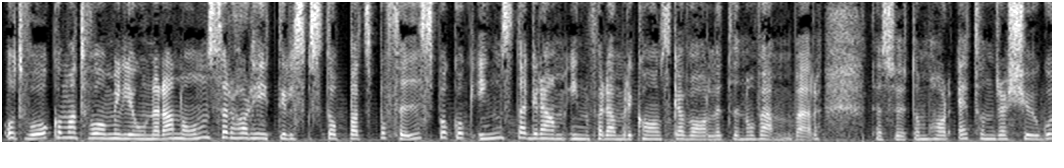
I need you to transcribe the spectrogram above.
Och 2,2 miljoner annonser har hittills stoppats på Facebook och Instagram inför det amerikanska valet i november. Dessutom har 120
